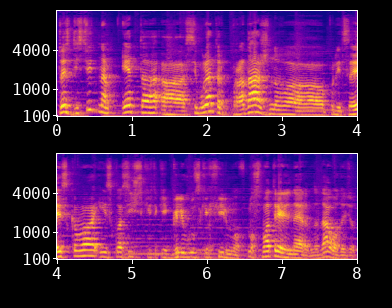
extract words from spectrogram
То есть, действительно, это а, симулятор продажного полицейского из классических таких голливудских фильмов. Ну, смотрели, наверное, да, вот идет,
